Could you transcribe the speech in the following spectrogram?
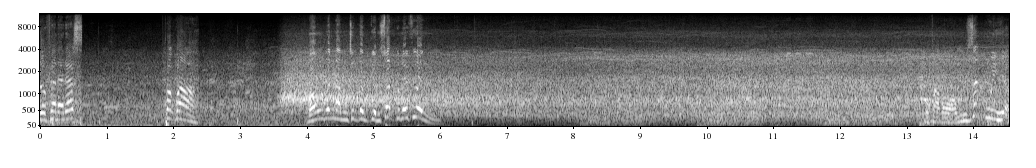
Bruno Fernandes Pogba Bóng vẫn nằm trong tầm kiểm soát của đối phương. Một pha bóng rất nguy hiểm.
